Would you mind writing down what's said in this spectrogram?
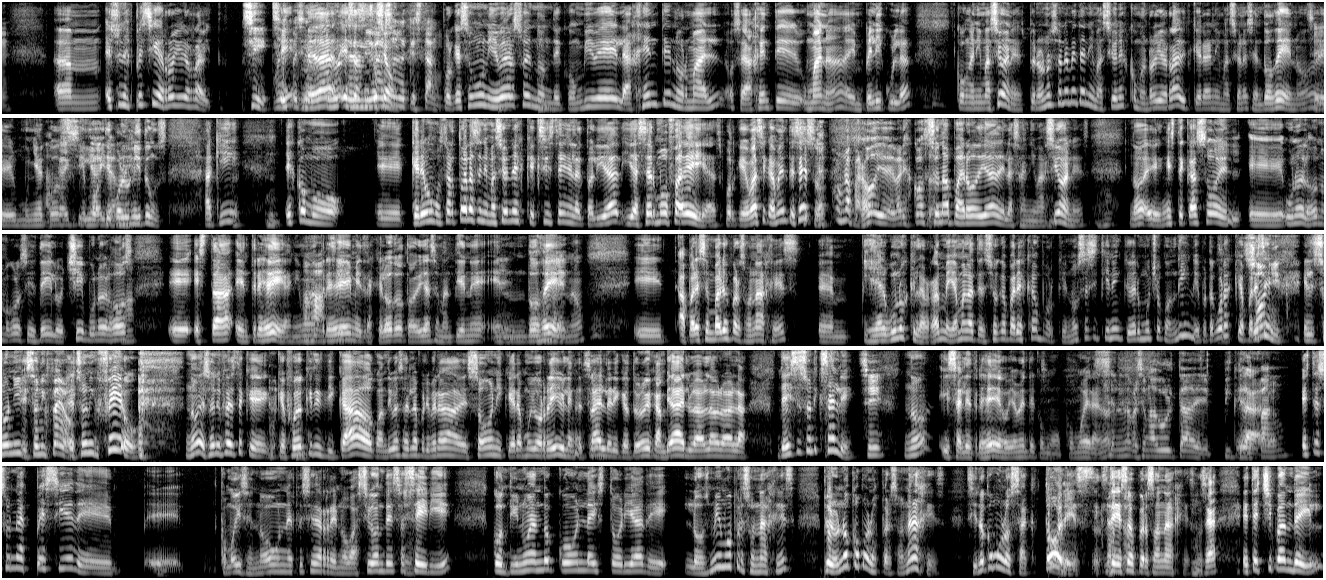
Es una especie de Roger Rabbit. Sí, Sí, me da el esa sensación. en el que están. Porque es un universo en donde convive la gente normal, o sea, gente humana en película, con animaciones. Pero no solamente animaciones como en Roger Rabbit, que eran animaciones en 2D, ¿no? Sí. Acá muñecos hay tipo, tipo Looney. Tunes. Aquí es como... eh, queremos mostrar todas las animaciones que existen en la actualidad y hacer mofa de ellas, porque básicamente es eso. Es una parodia de varias cosas. Es una parodia de las animaciones. ¿no? En este caso, el, eh, uno de los dos, no me acuerdo si es Dale o Chip, uno de los dos eh, está en 3D, animado Ajá, en 3D, sí. mientras que el otro todavía se mantiene en En 2D. 2D. ¿no? Y aparecen varios personajes eh, y hay algunos que la verdad me llaman la atención que aparezcan porque no sé si tienen que ver mucho con Disney. ¿Pero te acuerdas que aparece Sonic. el Sonic? El Sonic feo. El Sonic feo. ¿no? El Sonic feo este que, que fue criticado cuando iba a salir la primera de Sonic, que era muy horrible en el Sí. tráiler y que tuvieron que cambiar y bla, bla, bla, bla. De ese Sonic sale. Sí. ¿No? Y sale 3D, obviamente, como, como era, ¿no? Es una versión adulta de Peter Claro. Pan. Esta es una especie de, eh, como dicen, ¿no? Una especie de renovación de esa Sí. serie, continuando con la historia de los mismos personajes, pero no como los personajes, sino como los actores de esos personajes. O sea, este Chip and Dale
